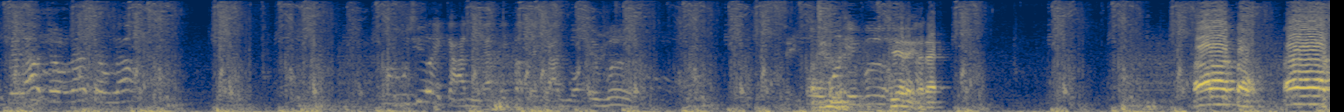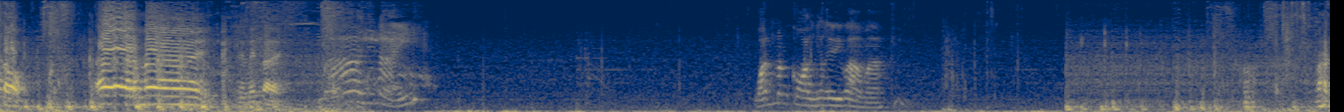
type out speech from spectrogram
เลยเจอแล้วเจอแล้วเจอแล้วกูรู้ชื่อรายการนี้แล้วไอ้ตัดรายการ whatever overever ชื่ออะไรก็ได้เออตกเออตกเออไม่ยังไม่ตายมาอยู่ไหน วัดมังกรกันเลยดีกว่ามา วัด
